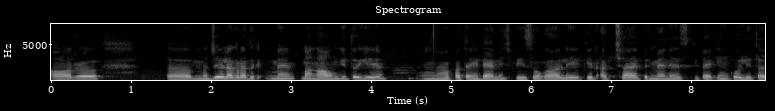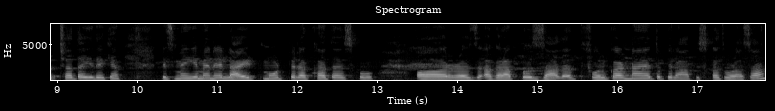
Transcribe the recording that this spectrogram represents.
और मुझे लग रहा था कि मैं मंगाऊँगी तो ये पता नहीं डैमेज पीस होगा, लेकिन अच्छा है। फिर मैंने इसकी पैकिंग खोली तो अच्छा था, ये देखें। इसमें ये मैंने लाइट मोड पे रखा था इसको। और अगर आपको ज़्यादा फुल करना है तो फिर आप इसका थोड़ा सा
